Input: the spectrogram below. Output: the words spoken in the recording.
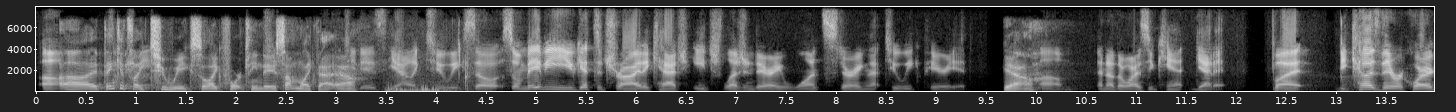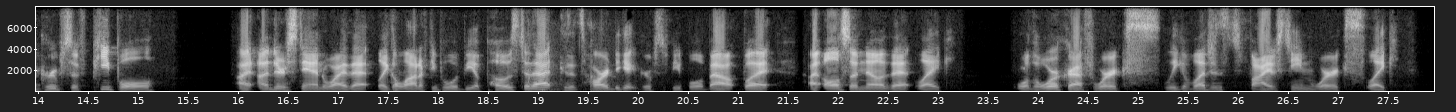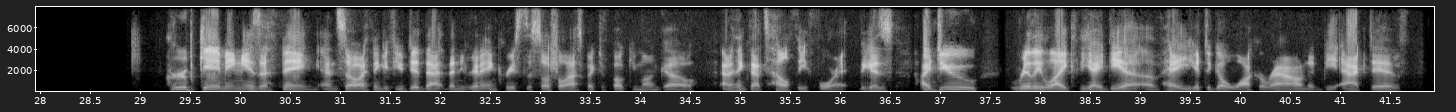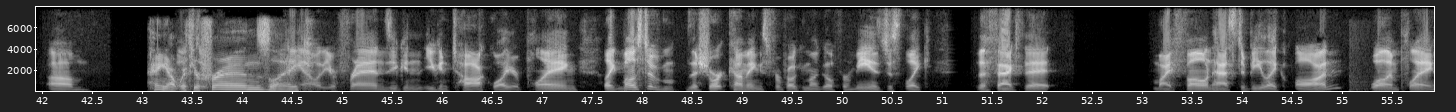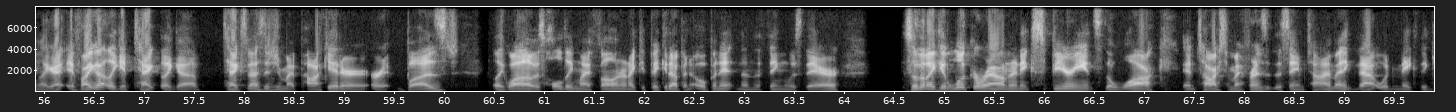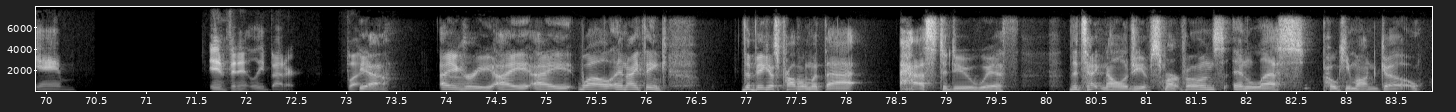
Um, Uh, I think so it's like 2 weeks, so like 14 days, something like that, yeah. days? Yeah, like two weeks. So so maybe you get to try to catch each legendary once during that two week period. Yeah. um, and otherwise you can't get it. But because they require groups of people, I understand why that like a lot of people would be opposed to that because it's hard to get groups of people about. But I also know that like World of Warcraft works, League of Legends five team works, like group gaming is a thing. And so I think if you did that, then you're going to increase the social aspect of Pokemon Go. And I think that's healthy for it because I do really like the idea of hey, you get to go walk around and be active. Um, Hang out with your of- friends, like hang out with your friends. You can you can talk while you're playing. Like most of the shortcomings for Pokemon Go for me is just like the fact that my phone has to be like on while I'm playing. Like I, if I got like a tech like a text message in my pocket or or it buzzed like while I was holding my phone and I could pick it up and open it and then the thing was there. So that I can look around and experience the walk and talk to my friends at the same time. I think that would make the game infinitely better. But Yeah, I Um, agree. I, I, well, and I think the biggest problem with that has to do with the technology of smartphones and less Pokemon Go.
